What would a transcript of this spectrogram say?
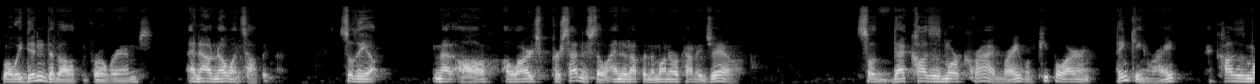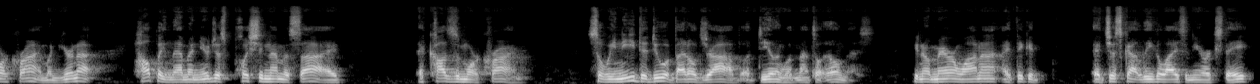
Well, we didn't develop the programs and now no one's helping them. So they, not all, a large percentage though ended up in the Monroe County Jail. So that causes more crime, right? When people aren't thinking right, it causes more crime. When you're not helping them and you're just pushing them aside, it causes more crime. So we need to do a better job of dealing with mental illness. You know, marijuana, I think it, it just got legalized in New York State.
